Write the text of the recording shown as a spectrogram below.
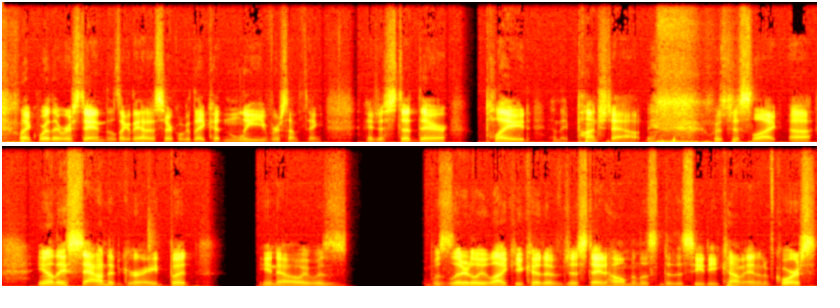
like where they were standing. It was like they had a circle because they couldn't leave or something. They just stood there, played, and they punched out. it was just like, uh, you know, they sounded great, but you know, it was was literally like you could have just stayed home and listened to the CD come in, and of course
